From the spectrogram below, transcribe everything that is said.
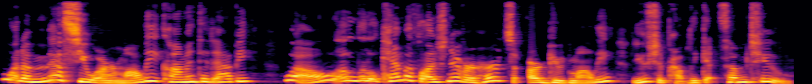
What a mess you are, Molly, commented Abby. Well, a little camouflage never hurts, argued Molly. You should probably get some too.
